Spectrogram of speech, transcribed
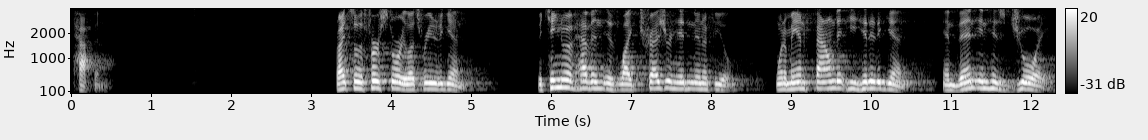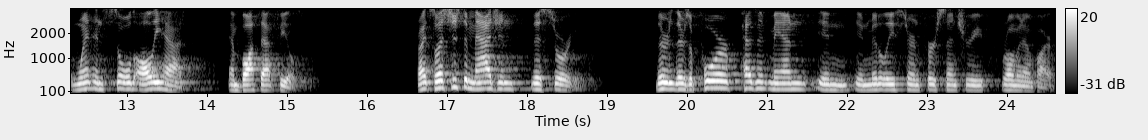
happen? Right? So, the first story, let's read it again. The kingdom of heaven is like treasure hidden in a field. When a man found it, he hid it again, and then in his joy went and sold all he had and bought that field. Right? So let's just imagine this story. There, there's a poor peasant man in, in Middle Eastern first century Roman Empire.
